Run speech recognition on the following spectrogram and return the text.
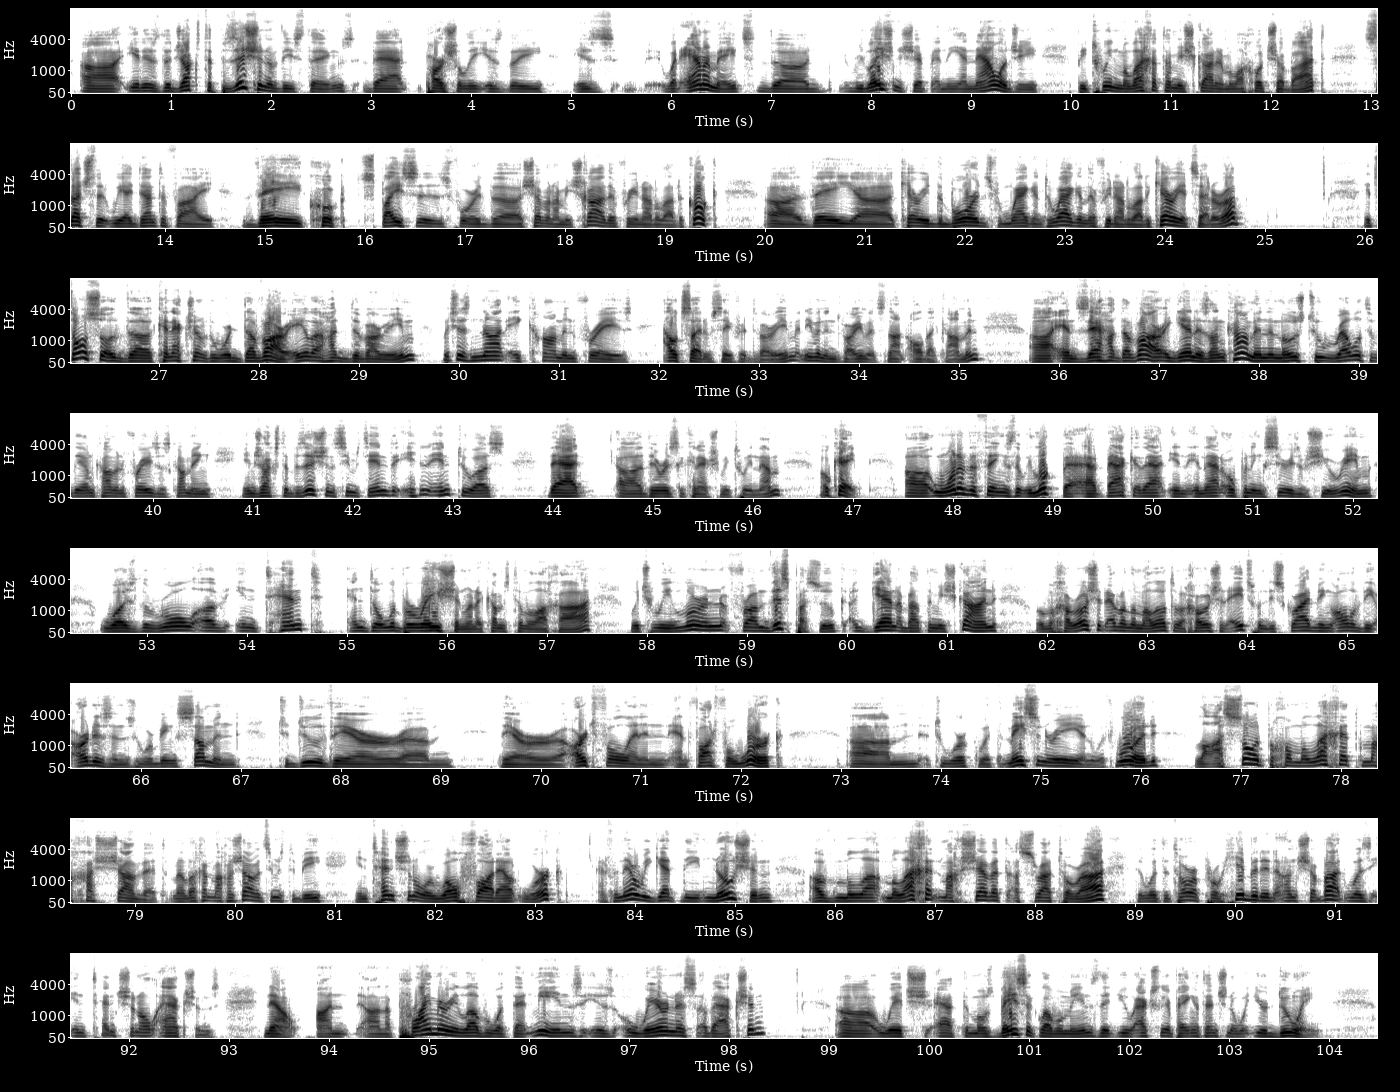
Uh, it is the juxtaposition of these things that partially is the is what animates the relationship and the analogy between Melechat HaMishkan and Melachot Shabbat, such that we identify they cooked spices for the Shevan HaMishcha, therefore you're not allowed to cook. Uh, they uh, carried the boards from wagon to wagon, therefore you're not allowed to carry, etc. It's also the connection of the word davar, Ela had devarim, which is not a common phrase outside of Sefer Dvarim, and even in Dvarim it's not all that common. Uh, and Zeha davar, again, is uncommon, and those two relatively uncommon phrases coming in juxtaposition seems to hint, hint to us that uh, there is a connection between them. Okay. Uh, one of the things that we looked at back at that in, in that opening series of Shiurim was the role of intent and deliberation when it comes to malacha, which we learn from this pasuk again about the Mishkan, when describing all of the artisans who were being summoned to do their um, their artful and and thoughtful work, um, to work with masonry and with wood. La'asod melechet machashavet. Melechet machashavet seems to be intentional or well thought out work. And from there we get the notion of Malachet Machshevet Asra Torah, that what the Torah prohibited on Shabbat was intentional actions. Now, on, on a primary level, what that means is awareness of action. Uh, which at the most basic level means that you actually are paying attention to what you're doing.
